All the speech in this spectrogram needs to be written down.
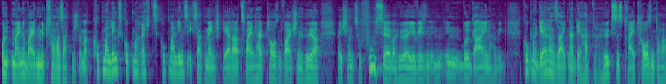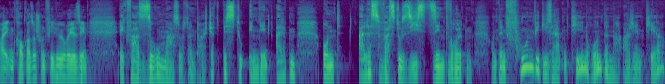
Und meine beiden Mitfahrer sagten schon immer, guck mal links, guck mal rechts, guck mal links. Ich sag, Mensch, der da, zweieinhalbtausend war ich schon höher, wäre ich schon zu Fuß selber höher gewesen. In, in Bulgarien habe ich, guck mal, der da, sag ich, na, der hat höchstens 3000, da habe ich im Kaukasus schon viel höhere gesehen. Ich war so maßlos enttäuscht. Jetzt bist du in den Alpen und alles, was du siehst, sind Wolken. Und dann fuhren wir die Serpentinen runter nach Argentière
